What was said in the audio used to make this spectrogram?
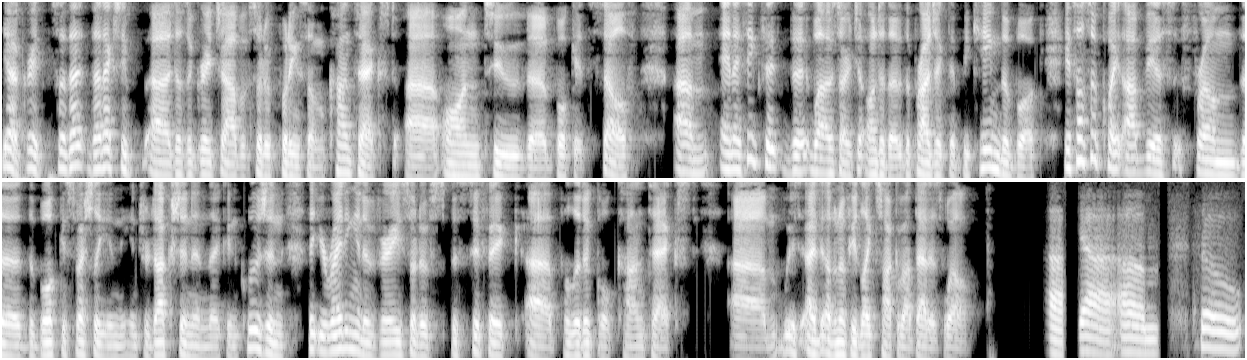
Yeah, great. So that that actually uh, does a great job of sort of putting some context uh, onto the book itself, um, and I think that the well, I'm sorry, to, onto the the project that became the book. It's also quite obvious from the the book, especially in the introduction and the conclusion, that you're writing in a very sort of specific uh, political context Um, I, I, don't know if you'd like to talk about that as well. Uh, yeah. Um, so,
